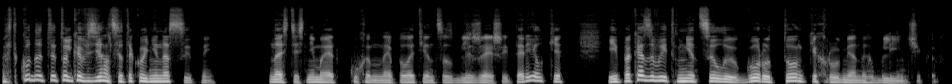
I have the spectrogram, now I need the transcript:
Откуда ты только взялся такой ненасытный? Настя снимает кухонное полотенце с ближайшей тарелки и показывает мне целую гору тонких румяных блинчиков.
